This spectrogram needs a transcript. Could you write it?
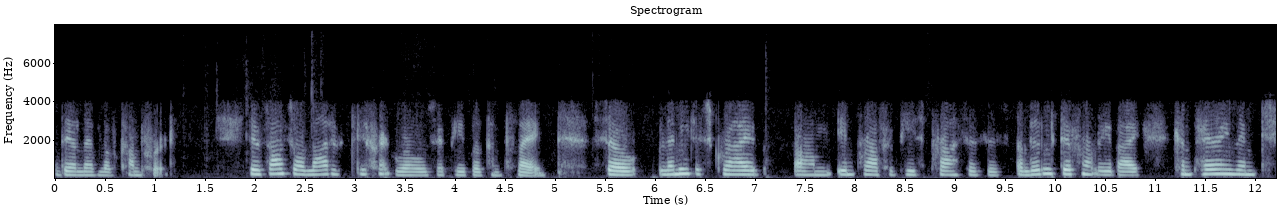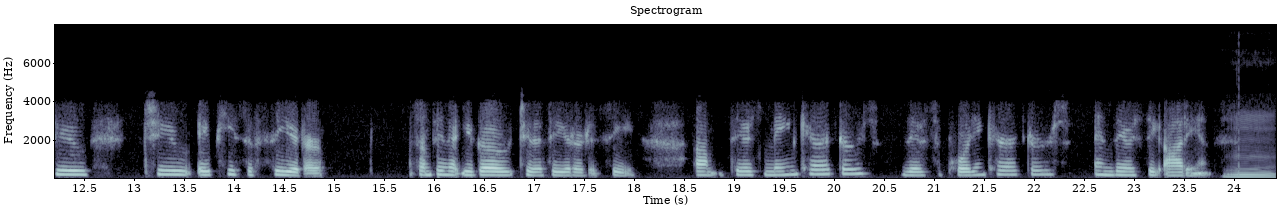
their level of comfort. There's also a lot of different roles that people can play. So let me describe um, improv for peace processes a little differently by comparing them to to a piece of theater, something that you go to the theater to see. Um, there's main characters, there's supporting characters, and there's the audience. Mm.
